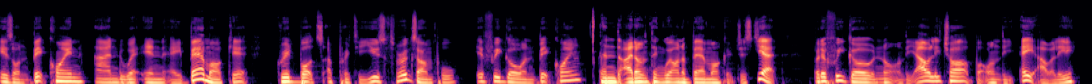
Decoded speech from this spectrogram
is on Bitcoin and we're in a bear market, grid bots are pretty useful. For example, if we go on Bitcoin, and I don't think we're on a bear market just yet, but if we go not on the hourly chart, but on the eight hourly,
